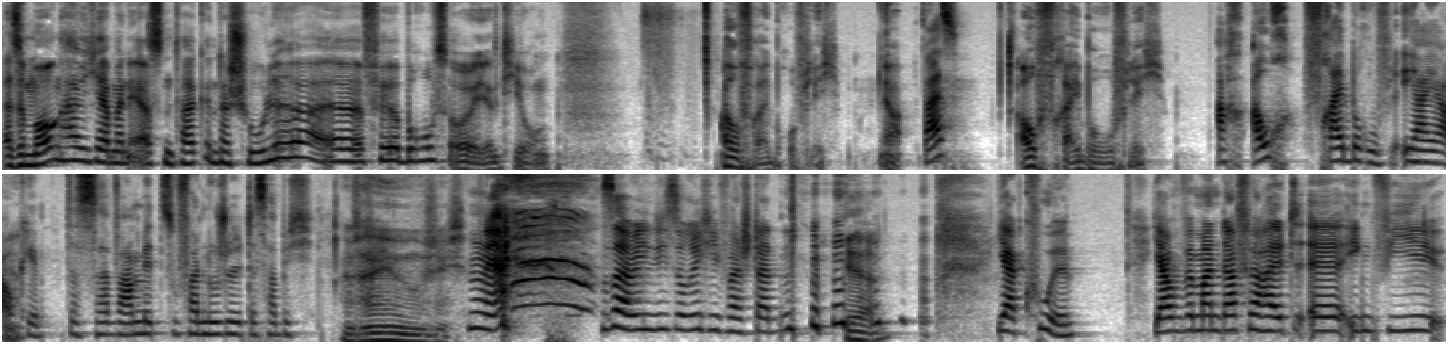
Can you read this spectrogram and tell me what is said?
Also morgen habe ich ja meinen ersten Tag in der Schule äh, für Berufsorientierung. Auch freiberuflich. Ja, Was? auch freiberuflich. Ach, auch freiberuflich. Ja, ja, okay. Das war mir zu vernuschelt. Das habe ich, Freiberuflich. das habe ich nicht so richtig verstanden. Ja. Ja, cool. Ja, und wenn man dafür halt äh, irgendwie,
